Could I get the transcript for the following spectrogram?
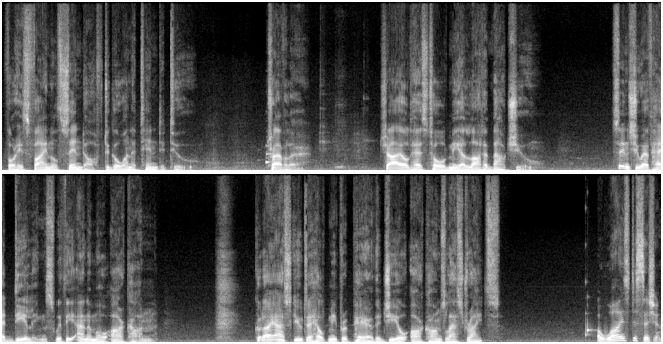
for his final send-off to go unattended to. Traveler, Childe has told me a lot about you. Since you have had dealings with the Anemo Archon, could I ask you to help me prepare the Geo Archon's last rites? A wise decision.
